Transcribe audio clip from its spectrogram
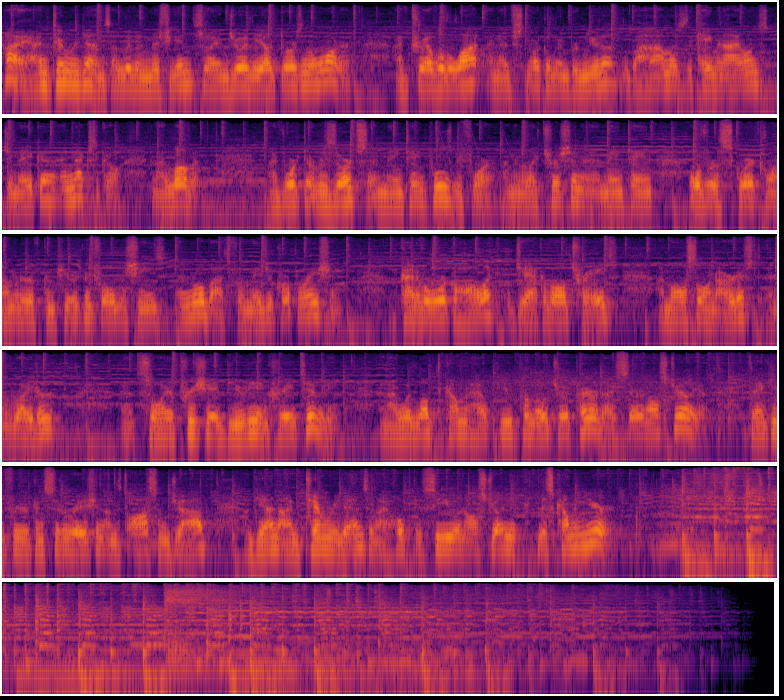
Hi, I'm Tim Redenz. I live in Michigan, so I enjoy the outdoors and the water. I've traveled a lot and I've snorkeled in Bermuda, the Bahamas, the Cayman Islands, Jamaica, and Mexico, and I love it. I've worked at resorts and maintained pools before. I'm an electrician and I maintain over a square kilometer of computer-controlled machines and robots for a major corporation. I'm kind of a workaholic, a jack of all trades. I'm also an artist and a writer, and so I appreciate beauty and creativity. And I would love to come and help you promote your paradise there in Australia. Thank you for your consideration on this awesome job. Again, I'm Tim Redenz and I hope to see you in Australia this coming year.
